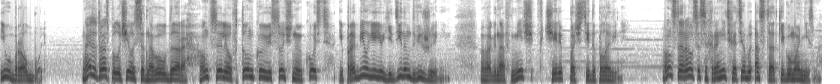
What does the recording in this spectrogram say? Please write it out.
и убрал боль. На этот раз получилось одного удара. Он целил в тонкую височную кость и пробил ее единым движением, вогнав меч в череп почти до половины. Он старался сохранить хотя бы остатки гуманизма.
